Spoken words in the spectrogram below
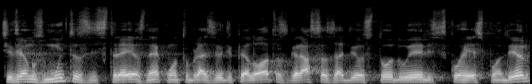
Tivemos muitas estreias né, contra o Brasil de Pelotas, graças a Deus todos eles corresponderam.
